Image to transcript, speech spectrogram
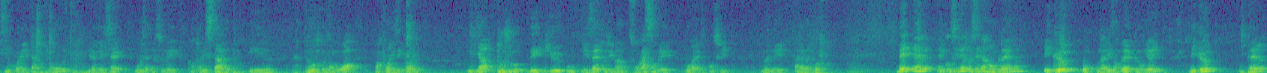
si vous prenez une carte du monde du XXe siècle, vous vous apercevez qu'entre les stades et euh, d'autres endroits, parfois les écoles, il y a toujours des lieux où les êtres humains sont rassemblés pour être ensuite menés à l'abattoir. Mais elle, elle considère que c'est un emblème et que, bon, on a les emblèmes que l'on mérite, mais que, dit-elle,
